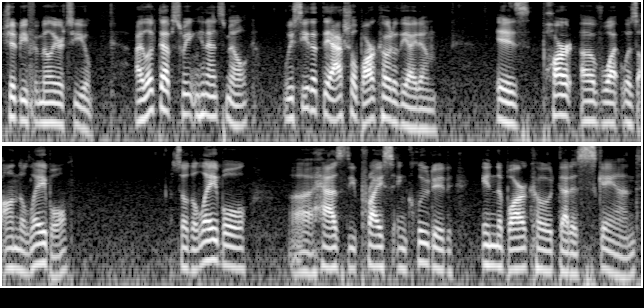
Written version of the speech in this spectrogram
should be familiar to you. I looked up sweetened condensed milk. We see that the actual barcode of the item is part of what was on the label. So the label uh, has the price included in the barcode that is scanned.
